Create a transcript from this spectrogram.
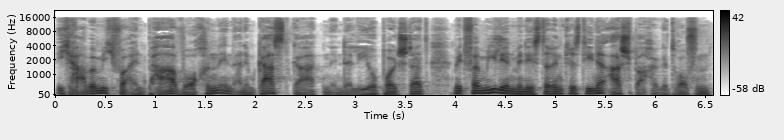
Ich habe mich vor ein paar Wochen in einem Gastgarten in der Leopoldstadt mit Familienministerin Christine Aschbacher getroffen.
